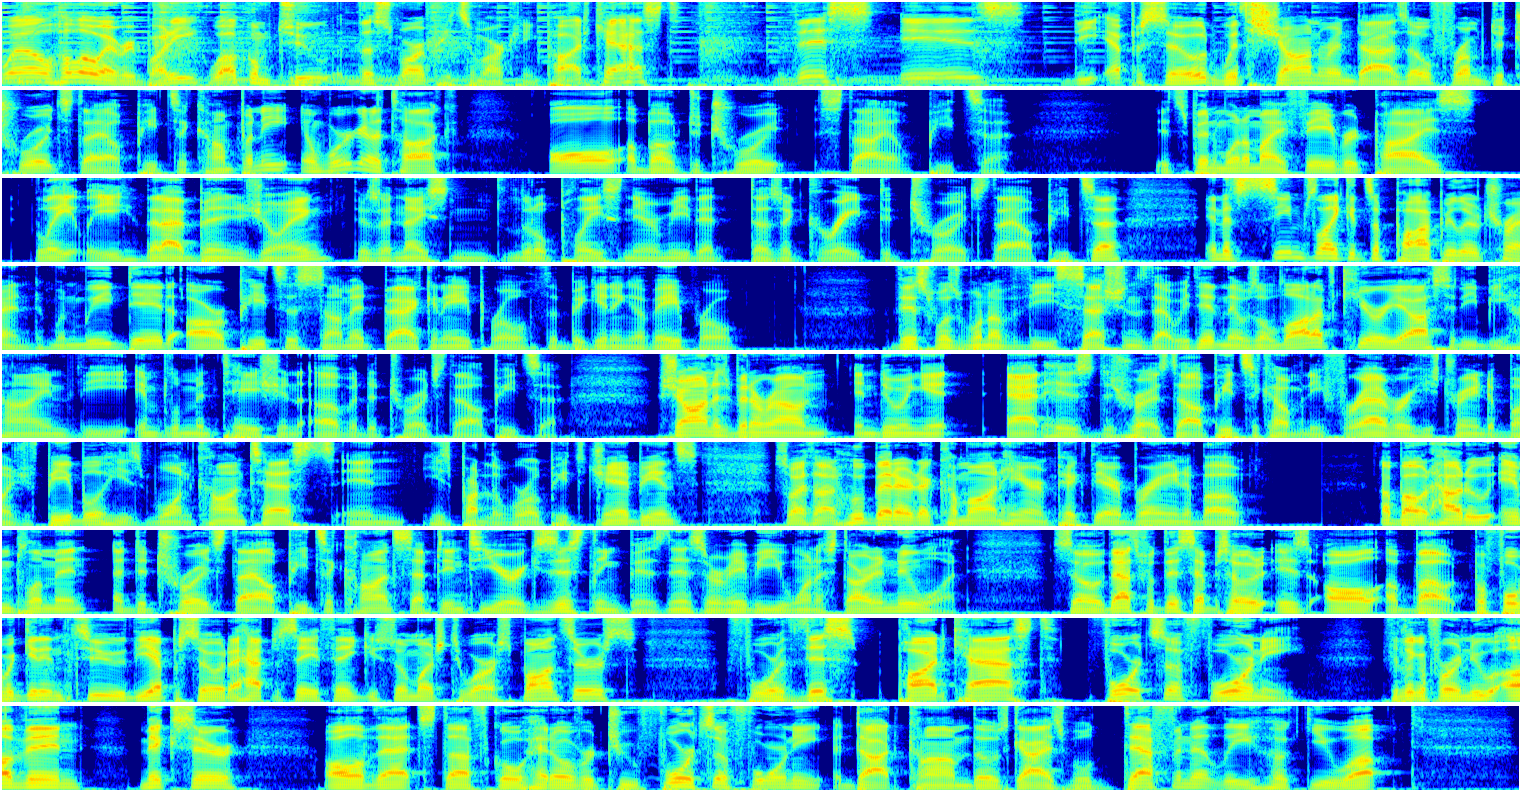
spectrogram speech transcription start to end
Well, hello, everybody. Welcome to the Smart Pizza Marketing Podcast. This is the episode with Shawn Randazzo from Detroit Style Pizza Company, and we're going to talk all about Detroit Style Pizza. It's been one of my favorite pies lately that I've been enjoying. There's a nice little place near me that does a great Detroit Style pizza, and it seems like it's a popular trend. When we did our pizza summit back in April, the beginning of April, this was one of the sessions that we did. And there was a lot of curiosity behind the implementation of a Detroit style pizza. Shawn has been around and doing it at his Detroit style pizza company forever. He's trained a bunch of people, he's won contests, and he's part of the World Pizza Champions. So I thought, who better to come on here and pick their brain about about how to implement a Detroit style pizza concept into your existing business, or maybe you want to start a new one. So that's what this episode is all about. Before we get into the episode, I have to say thank you so much to our sponsors for this podcast, Forza Forni. If you're looking for a new oven, mixer, all of that stuff, go head over to forzaforni.com. Those guys will definitely hook you up.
